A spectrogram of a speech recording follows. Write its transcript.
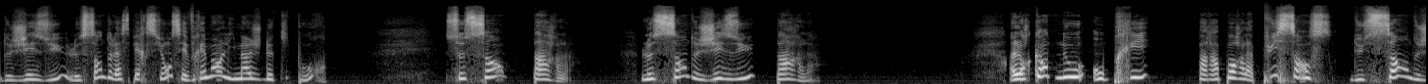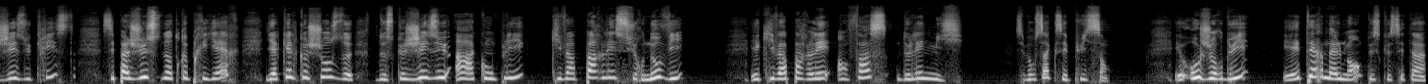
de Jésus, le sang de l'aspersion, c'est vraiment l'image de Kippour. Ce sang parle. Le sang de Jésus parle. Alors quand nous, on prie par rapport à la puissance du sang de Jésus-Christ, c'est pas juste notre prière, il y a quelque chose de, ce que Jésus a accompli qui va parler sur nos vies et qui va parler en face de l'ennemi. C'est pour ça que c'est puissant. Et aujourd'hui et éternellement, puisque c'est un,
